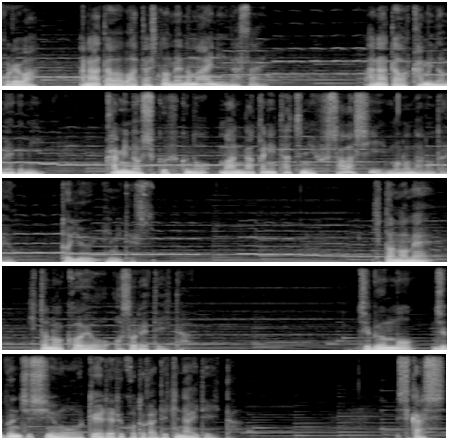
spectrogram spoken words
これはあなたは私の目の前にいなさい。あなたは神の恵み神の祝福の真ん中に立つにふさわしいものなのだよという意味です。人の目人の声を恐れていた。自分も自分自身を受け入れることができないでいた。しかし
